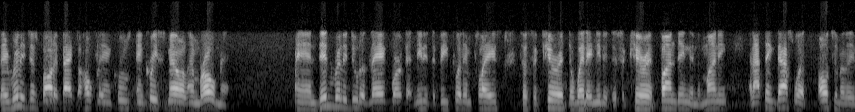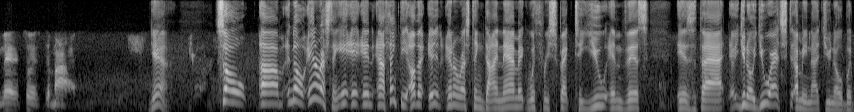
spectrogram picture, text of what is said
they really just bought it back to hopefully increase, increase male enrollment and didn't really do the legwork that needed to be put in place to secure it the way they needed to secure it, funding and the money. And I think that's what ultimately led to its demise. Yeah. So, um, no, interesting. And I think the other interesting dynamic with respect to you in this – is that you know you were at I mean not you know but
